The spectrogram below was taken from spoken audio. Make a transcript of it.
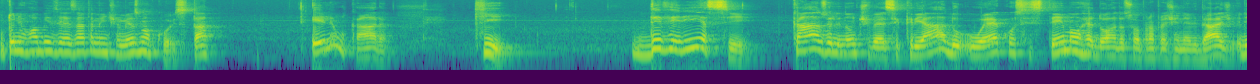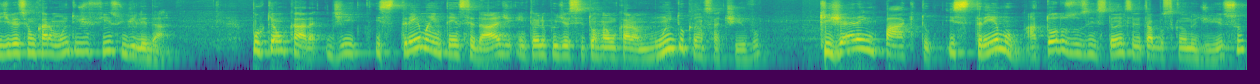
O Tony Robbins é exatamente a mesma coisa, tá? Ele é um cara que deveria ser, caso ele não tivesse criado o ecossistema ao redor da sua própria genialidade, ele deveria ser um cara muito difícil de lidar porque é um cara de extrema intensidade, então ele podia se tornar um cara muito cansativo, que gera impacto extremo a todos os instantes ele está buscando disso,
